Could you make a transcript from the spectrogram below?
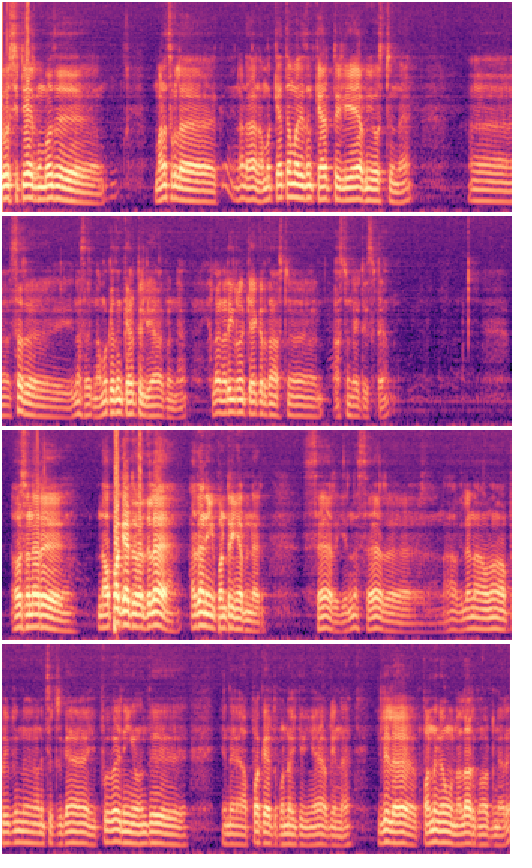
யோசிச்சிட்டே இருக்கும்போது மனசுக்குள்ளே என்னடா நமக்கு ஏற்ற மாதிரி எதுவும் கேரக்டர் இல்லையே அப்படின்னு யோசிச்சுருந்தேன் சார் என்ன சார் நமக்கு எதுவும் கேரக்டர் இல்லையா அப்படின்னேன். எல்லா நடிகர்களும் கேட்குறது தான் அஸ்டன் அஸ்டன் ரைட்டர்ஸ்கிட்ட அவர் சொன்னார் இந்த அப்பா கேட்டு வருதுல்ல அதான் நீங்கள் பண்ணுறீங்க அப்படின்னாரு. சார் என்ன சார் நான் வில்லன் ஆகணும் அப்படி இப்படின்னு நினச்சிட்டு இருக்கேன். இப்போவே நீங்கள் வந்து என்னை அப்பா கேரக்டர் பண்ண வைக்கிறீங்க அப்படின்னேன். இல்லை இல்லை பண்ணுங்க உங்களுக்கு நல்லாயிருக்கும் அப்படின்னாரு.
